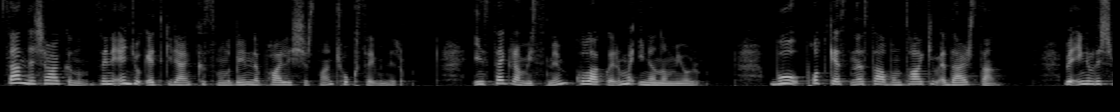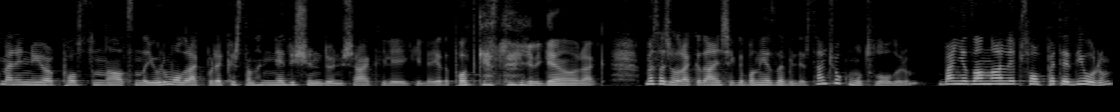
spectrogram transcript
Sen de şarkının seni en çok etkileyen kısmını benimle paylaşırsan çok sevinirim. Instagram ismim kulaklarıma inanamıyorum. Bu podcast'in hesabını takip edersen ve Englishman'in New York Post'unun altında yorum olarak bırakırsan hani ne düşündüğünü şarkıyla ilgili ya da podcast ile ilgili genel olarak mesaj olarak da aynı şekilde bana yazabilirsen çok mutlu olurum. Ben yazanlarla hep sohbet ediyorum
